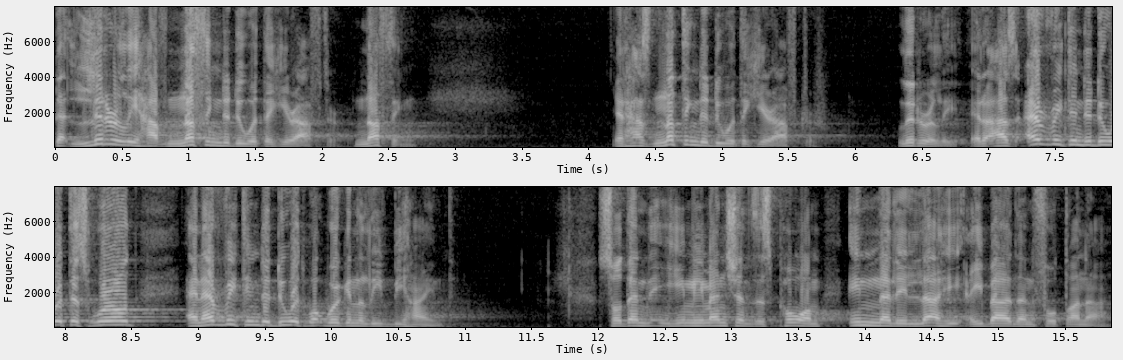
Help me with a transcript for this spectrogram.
that literally have nothing to do with the hereafter. Nothing. It has nothing to do with the hereafter. Literally. It has everything to do with this world and everything to do with what we're going to leave behind. So then he, mentions this poem, Inna lillahi ibadan futana.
